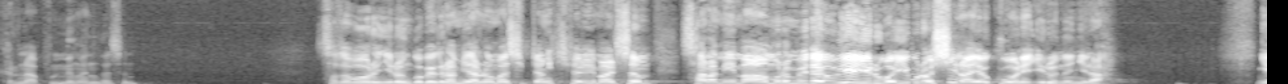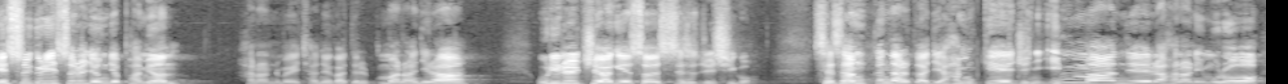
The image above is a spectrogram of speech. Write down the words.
그러나 분명한 것은 사도 바울은 이런 고백을 합니다. 로마 10장 17절 말씀 사람이 마음으로 믿어 의에 이르고 입으로 신하여 구원에 이르느니라. 예수 그리스도를 영접하면 하나님의 자녀가 될 뿐만 아니라 우리를 죄악에서 씻어 주시고 세상 끝날까지 함께 해 주신 임마누엘 하나님으로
